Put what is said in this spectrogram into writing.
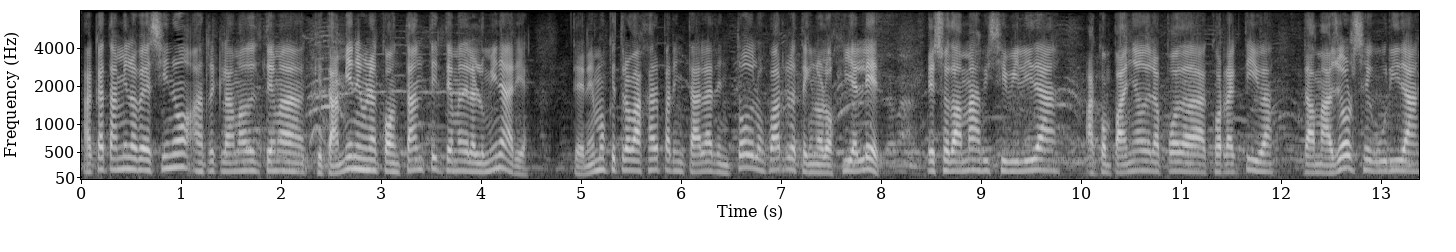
Acá también los vecinos han reclamado el tema, que también es una constante, el tema de la luminaria. Tenemos que trabajar para instalar en todos los barrios la tecnología LED. Eso da más visibilidad, acompañado de la poda correctiva, da mayor seguridad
